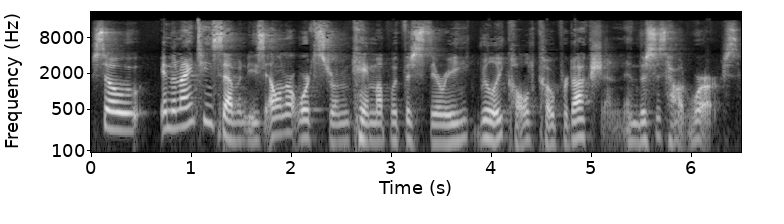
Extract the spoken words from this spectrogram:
So in the 1970s, Elinor Ostrom came up with this theory really called co production, and this is how it works.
